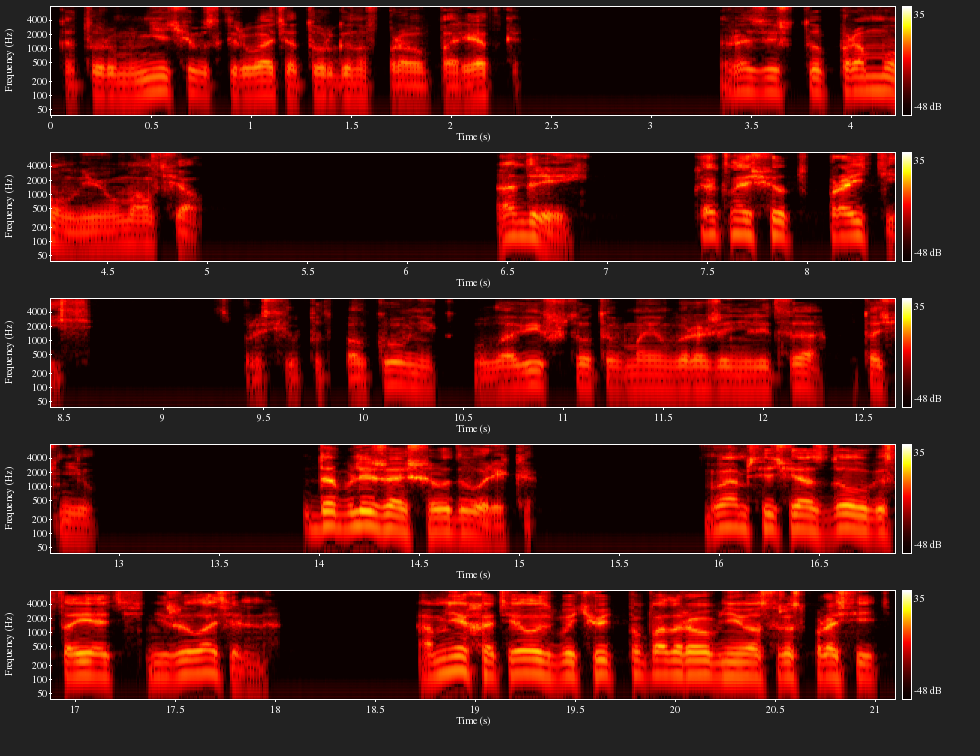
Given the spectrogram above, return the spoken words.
которому нечего скрывать от органов правопорядка. Разве что про молнию умолчал. «Андрей, как насчет пройтись?» — спросил подполковник, уловив что-то в моем выражении лица, уточнил. «До ближайшего дворика. Вам сейчас долго стоять нежелательно, а мне хотелось бы чуть поподробнее вас расспросить».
